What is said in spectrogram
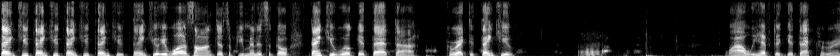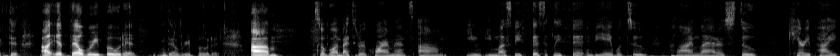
thank you, thank you, thank you, thank you, thank you. It was on just a few minutes ago. Thank you. We'll get that uh, corrected. Thank you. All right. Wow, we have to get that corrected. Uh, it they'll reboot it. They'll reboot it. Um, So going back to the requirements, um, you you must be physically fit and be able to climb ladders, stoop, carry pipe,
